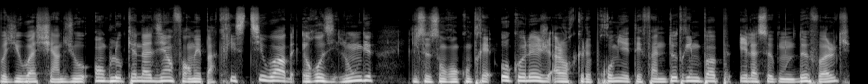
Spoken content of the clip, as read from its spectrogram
Body Wash est un duo anglo-canadien formé par Chris Stewart et Rosie Long. Ils se sont rencontrés au collège alors que le premier était fan de Dream Pop et la seconde de folk.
